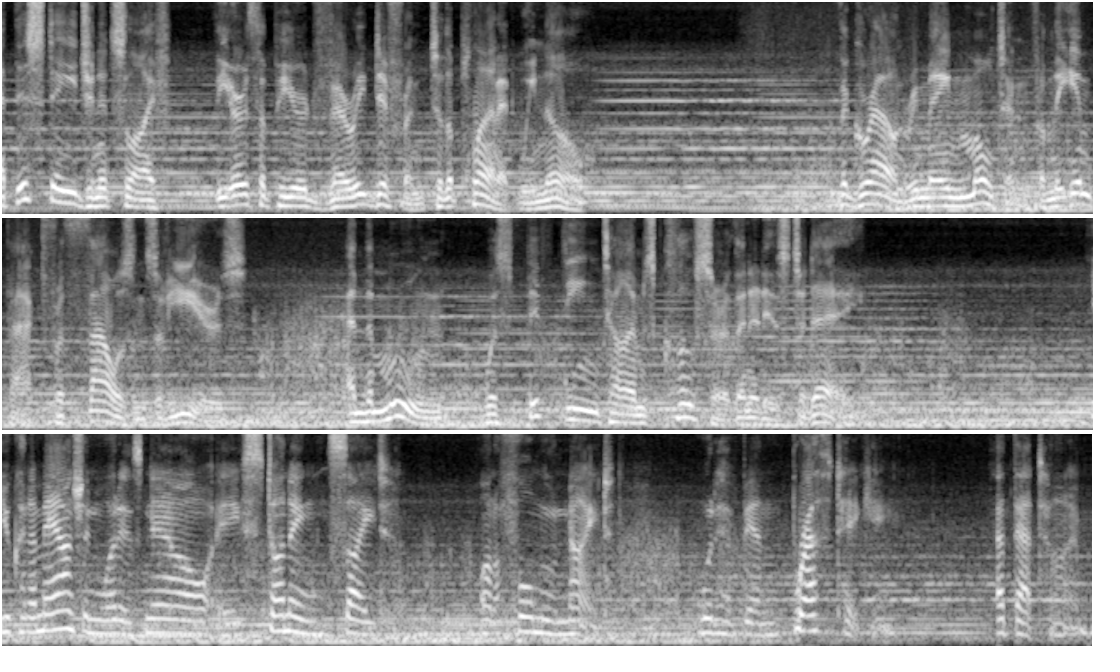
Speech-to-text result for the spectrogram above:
At this stage in its life, the Earth appeared very different to the planet we know. The ground remained molten from the impact for thousands of years, and the Moon was 15 times closer than it is today. You can imagine what is now a stunning sight on a full moon night would have been breathtaking at that time,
